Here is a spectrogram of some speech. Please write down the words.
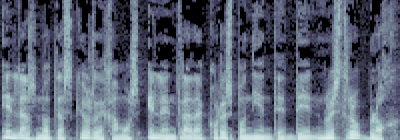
en las notas que os dejamos en la entrada correspondiente de nuestro blog.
